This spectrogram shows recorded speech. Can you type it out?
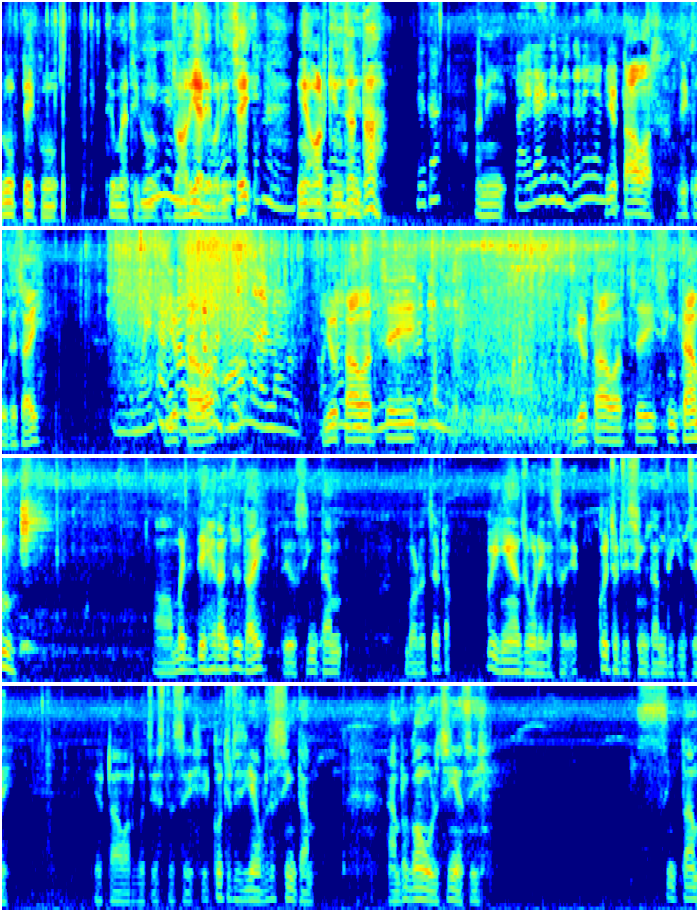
रोपेको त्यो माथिको झरिहाल्यो भने चाहिँ यहाँ अड्किन्छ नि त। अनि यो टावर देख्नु हुँदैछ है यो टावर यो टावर चाहिँ यो टावर चाहिँ सिङताम। मैले देखाइरहन्छु नि त है। त्यो सिङतामबाट चाहिँ टक्कै यहाँ जोडेको छ। एकैचोटि सिङतामदेखि चाहिँ यो टावरको चाहिँ यस्तो चाहिँ। एकैचोटि यहाँबाट चाहिँ सिङताम। हाम्रो गाउँहरू चाहिँ यहाँ चाहिँ सिङताम।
